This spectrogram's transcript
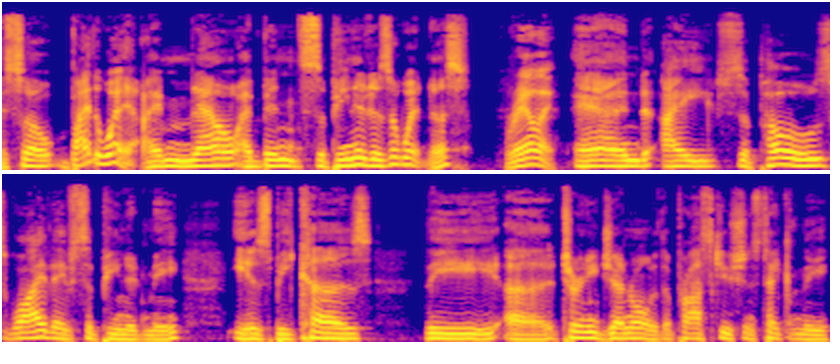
So, by the way, I'm now, I've been subpoenaed as a witness. Really? And I suppose why they've subpoenaed me is because the uh, attorney general or the prosecution's taken the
